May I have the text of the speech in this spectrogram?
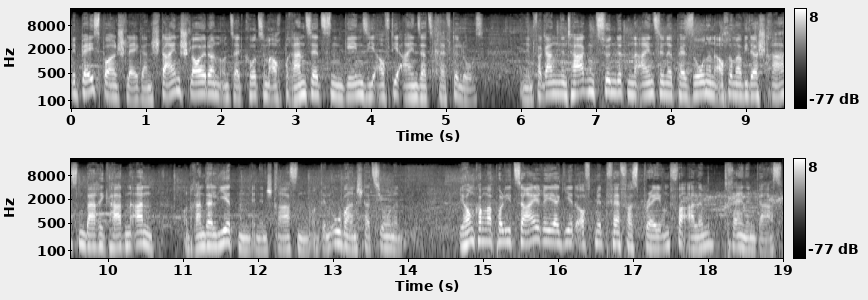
Mit Baseballschlägern, Steinschleudern und seit kurzem auch Brandsätzen gehen sie auf die Einsatzkräfte los. In den vergangenen Tagen zündeten einzelne Personen auch immer wieder Straßenbarrikaden an und randalierten in den Straßen und in U-Bahn-Stationen. Die Hongkonger Polizei reagiert oft mit Pfefferspray und vor allem Tränengas.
